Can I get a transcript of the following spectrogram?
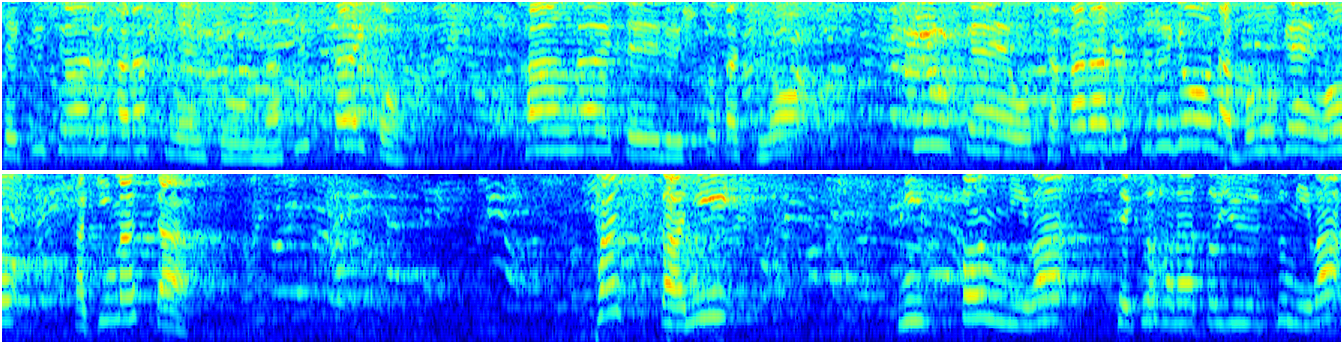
セクシュアルハラスメントをなくしたいと考えている人たちの神経を逆なでするような暴言を吐きました。確かに日本にはセクハラという罪は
